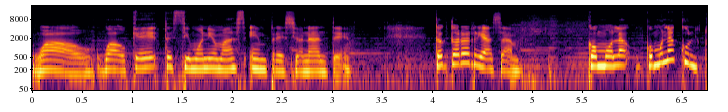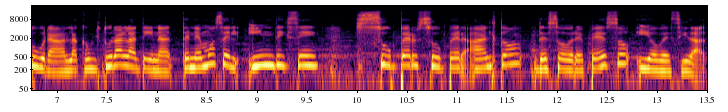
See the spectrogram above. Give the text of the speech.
Wow, wow, qué testimonio más impresionante. Doctora Riaza, como, la, como una cultura, la cultura latina, tenemos el índice súper, súper alto de sobrepeso y obesidad.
